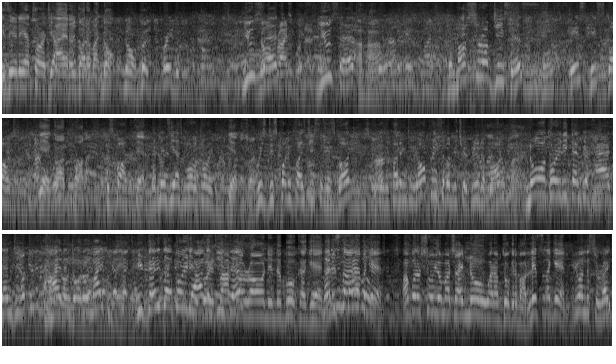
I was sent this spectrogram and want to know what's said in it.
Is there any authority higher than God Almighty? No. No, good, very good. You No said, price for that. you said Uh-huh. the master of Jesus is his God, Yeah, God the Father. his father. Yeah. That means he has more authority. Yeah, that's right. Which disqualifies Jesus as God, because according to your principle which you agreed upon, man. no authority can be higher than, Je- higher than no, God no, Almighty. wait, wait. If there is authority higher than Going back around in the book again. Let me is in the start up again. I'm going to show you how much I know what I'm talking about. Listen again. you understood, right?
